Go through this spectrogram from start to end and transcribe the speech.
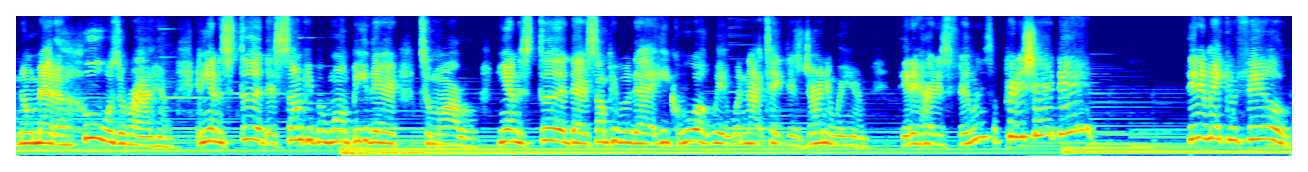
no matter who was around him. And he understood that some people won't be there tomorrow. He understood that some people that he grew up with would not take this journey with him. Did it hurt his feelings? I'm pretty sure it did. Did it make him feel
